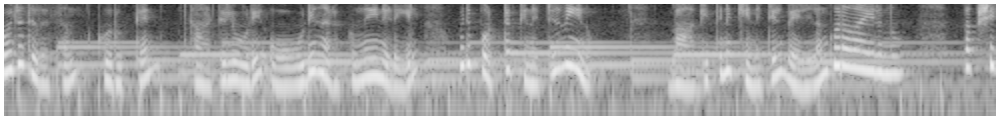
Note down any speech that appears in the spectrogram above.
ഒരു ദിവസം കുറുക്കൻ കാട്ടിലൂടെ ഓടി നടക്കുന്നതിനിടയിൽ ഒരു പൊട്ടക്കിണറ്റിൽ വീണു. ഭാഗ്യത്തിന് കിണറ്റിൽ വെള്ളം കുറവായിരുന്നു. പക്ഷെ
